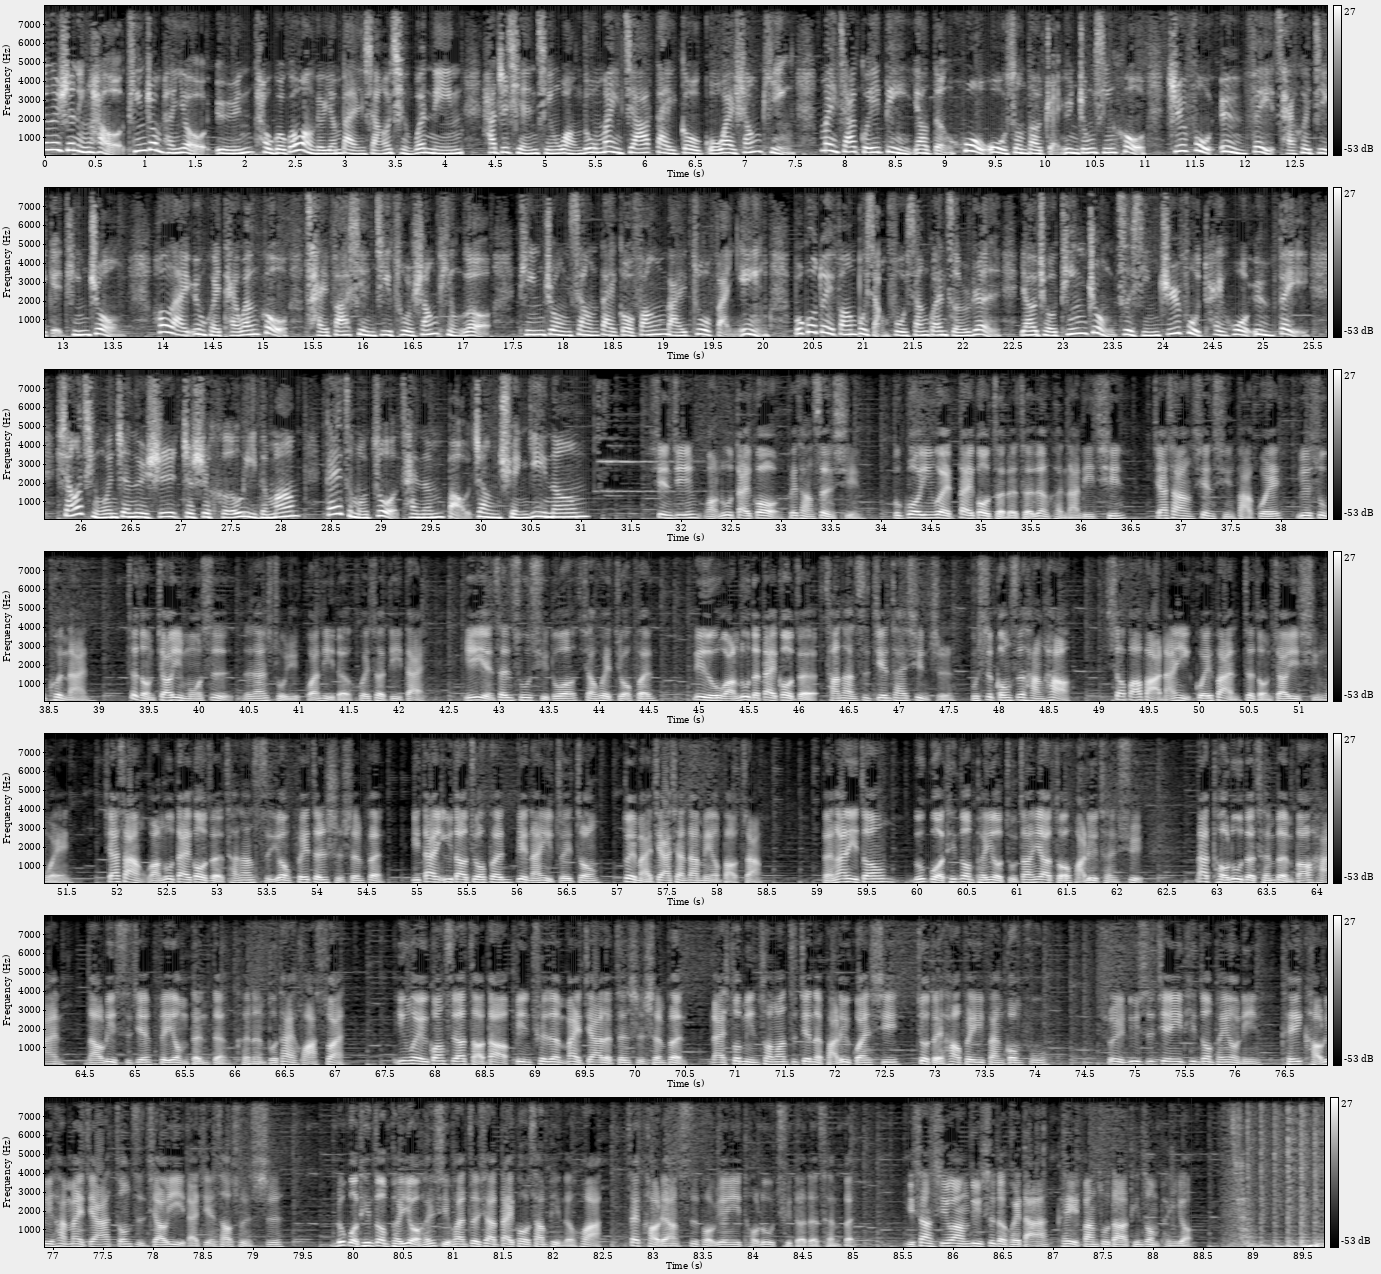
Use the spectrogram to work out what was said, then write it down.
郑律师您好，听众朋友云透过官网留言板想要请问您，他之前请网络卖家代购国外商品，卖家规定要等货物送到转运中心后支付运费才会寄给听众，后来运回台湾后才发现寄错商品了，听众向代购方来做反应，不过对方不想负相关责任，要求听众自行支付退货运费，想要请问郑律师，这是合理的吗？该怎么做才能保保障权益呢？现今网络代购非常盛行，不过因为代购者的责任很难厘清，加上现行法规约束困难，这种交易模式仍然属于管理的灰色地带，也衍生出许多消费纠纷。例如，网络的代购者常常是兼差性质，不是公司行号，消保法难以规范这种交易行为。加上网络代购者常常使用非真实身份，一旦遇到纠纷便难以追踪，对买家相当没有保障。本案例中，如果听众朋友主张要走法律程序，那投入的成本包含劳力、时间、费用等等，可能不太划算。因为光是要找到并确认卖家的真实身份，来说明双方之间的法律关系，就得耗费一番功夫。所以，律师建议听众朋友您可以考虑和卖家终止交易，来减少损失。如果听众朋友很喜欢这项代购商品的话，再考量是否愿意投入取得的成本。以上希望律师的回答可以帮助到听众朋友。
